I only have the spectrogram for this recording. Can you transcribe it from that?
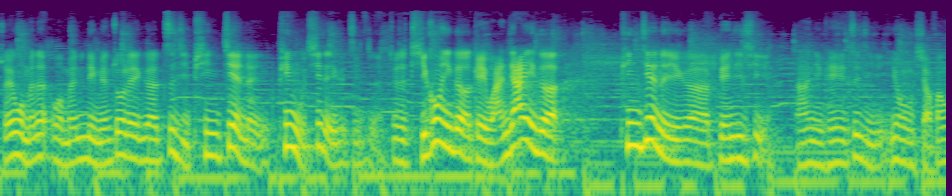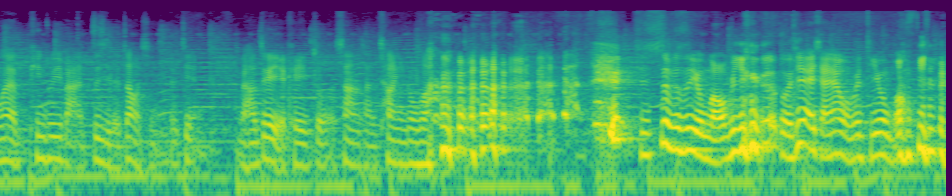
所以我们的我们里面做了一个自己拼件的拼武器的一个机制，就是提供一个给玩家一个拼件的一个编辑器，然后你可以自己用小方块拼出一把自己的造型的剑，然后这个也可以做上上苍蝇工坊，是不是有毛病？我现在想想我们挺有毛病的。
